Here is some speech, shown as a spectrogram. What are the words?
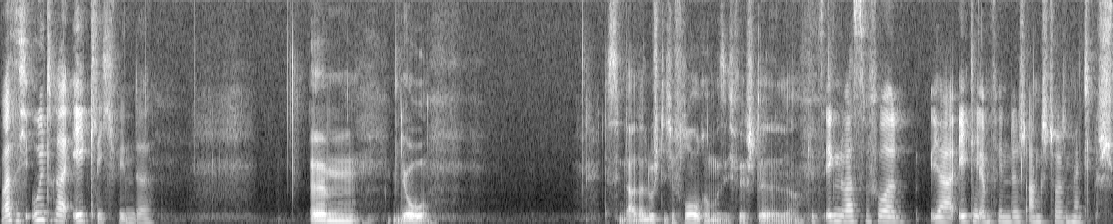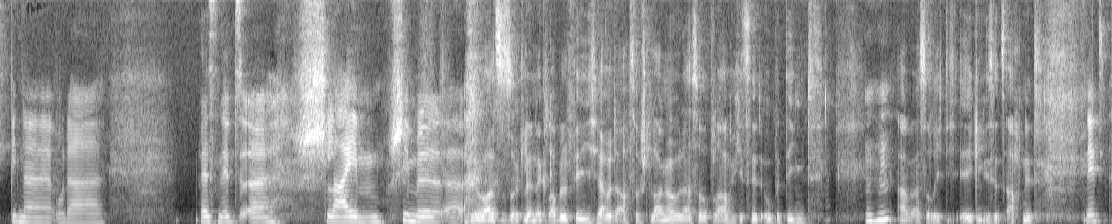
Was ich ultra eklig finde. Ähm, jo. Das sind lauter lustige Fragen, muss ich feststellen. Ja. Gibt es irgendwas, wovor ja, Ekel empfindest, Angst hast? Ich meine, Spinne oder weiß nicht, äh, Schleim, Schimmel. Äh. Ja, also so kleine Krabbelfiecher oder auch so Schlange oder so brauche ich jetzt nicht unbedingt. Mhm. Aber so richtig Ekel ist jetzt auch nicht. Nicht?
